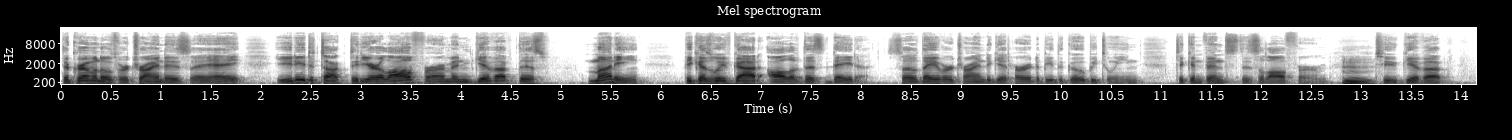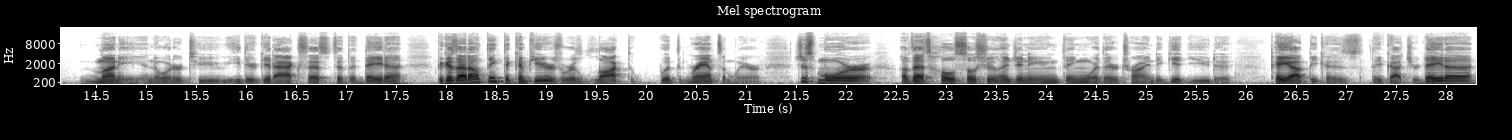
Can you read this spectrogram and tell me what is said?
The criminals were trying to say, hey, you need to talk to your law firm and give up this money because we've got all of this data. So they were trying to get her to be the go between to convince this law firm mm. to give up money in order to either get access to the data because I don't think the computers were locked with ransomware. Just more of that whole social engineering thing where they're trying to get you to pay up because they've got your data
